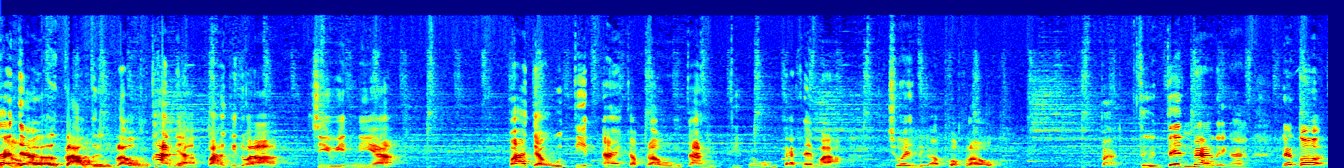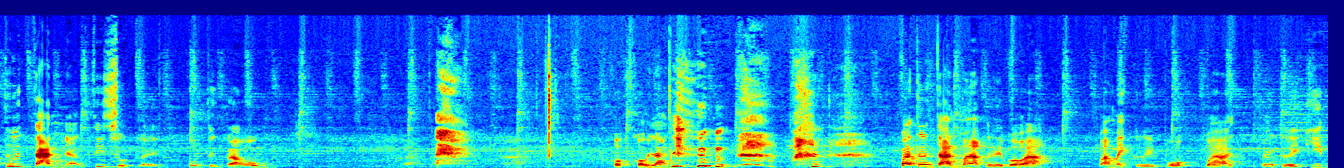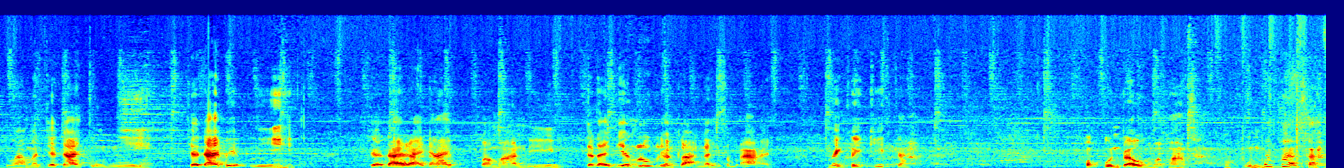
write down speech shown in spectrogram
ถ้าจะกล่าวถึงพระองค์ท่านเนี่ยป้าคิดว่า ชีวิตเนี้ยป้าจะอุทิศให้กับพระองค์ท่านที่พระองค์ท่านได้มาช่วยเหลือพวกเราป้าตื่นเต้นมากเลยค่ะ แล้วก็ตื่นตันอย่างที่สุดเลย พูดถึงพระองค์ขอขอเวลาป้าตื่นตันมากเลย เพราะว่าป้าไม่เคยพบว่าไม่เคยคิดว่ามันจะได้ตรงนี้ จะได้แบบนี้ จะได้รายได้ประมาณนี้ จะได้เลี้ยงลูกเลี้ยงหลานได้สบาย ไม่เคยคิดค่ะขอบคุณพระองค์มากๆขอบคุณมากๆค่ะ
